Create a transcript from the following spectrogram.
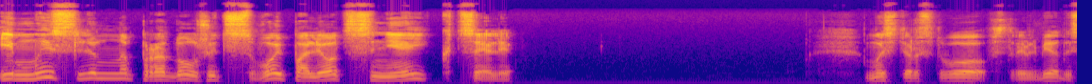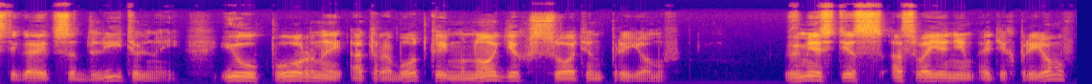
и мысленно продолжить свой полет с ней к цели. Мастерство в стрельбе достигается длительной и упорной отработкой многих сотен приемов. Вместе с освоением этих приемов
